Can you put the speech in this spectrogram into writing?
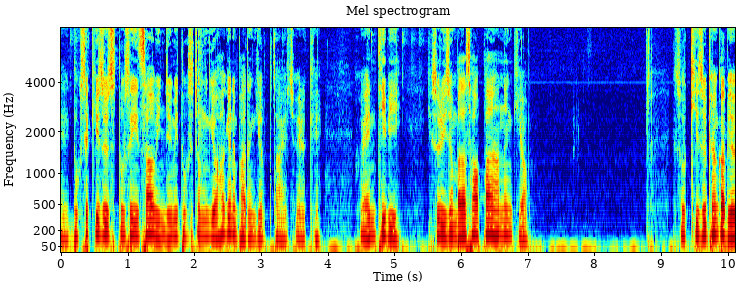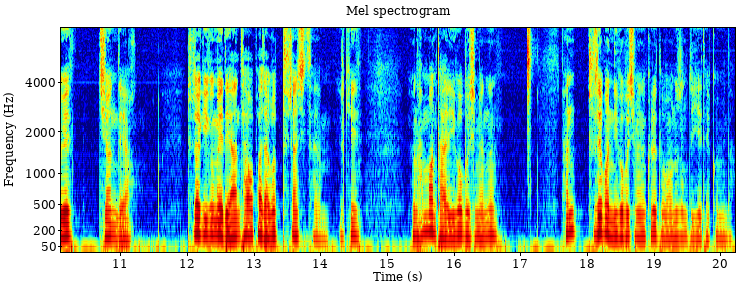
예, 녹색 기술 녹색 사업 인증 및 녹색 전문 기업 확인을 받은 기업도 다 있죠. 이렇게 그 NTB 기술 이전 받아 사업화하는 기업 그래서 기술 평가 비용에 지원돼요. 투자 기금에 대한 사업화 작업 투자 시스템 이렇게 이건 한 번 다 읽어보시면은 한 두세 번 읽어보시면 그래도 어느 정도 이해될 겁니다.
